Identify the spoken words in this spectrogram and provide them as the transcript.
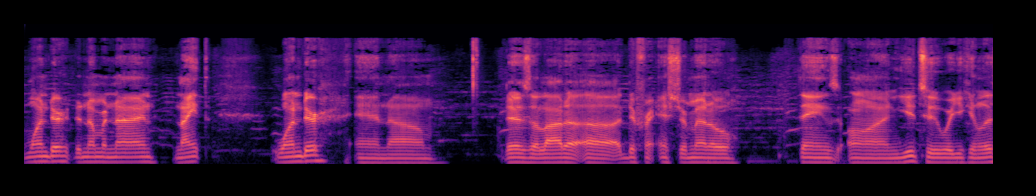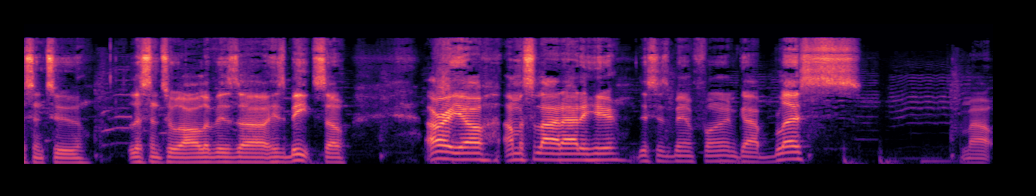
Wonder, the number nine, Ninth Wonder, and um, there's a lot of uh, different instrumental things on YouTube where you can listen to listen to all of his uh his beats. So all right, y'all. I'm gonna slide out of here. This has been fun. God bless. I'm out.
